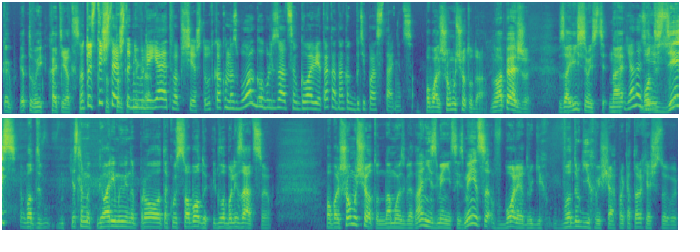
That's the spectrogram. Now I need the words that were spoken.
как бы этого и хотеться. Ну, то есть ты считаешь, что столько не влияет вообще, что вот как у нас была глобализация в голове, так она как бы типа останется. По большому счету, да. Но опять же, в зависимости на... Я Вот здесь, вот если мы говорим именно про такую свободу и глобализацию, по большому счету, на мой взгляд, она не изменится. Изменится в более других, в других вещах, про которых я сейчас уже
